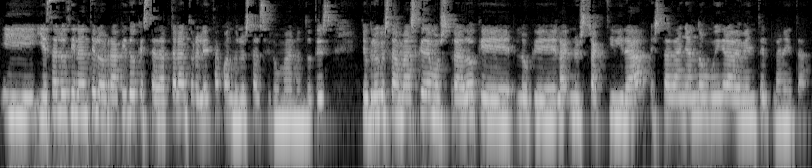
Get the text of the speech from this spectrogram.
Y, es alucinante lo rápido que se adapta la naturaleza cuando no está el ser humano. Entonces, yo creo que está más que demostrado que lo que nuestra actividad está dañando muy gravemente el planeta.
